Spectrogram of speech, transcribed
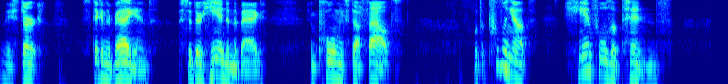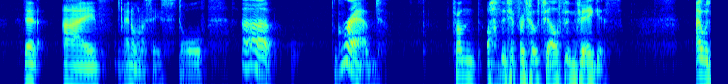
they start sticking their bag in, stick their hand in the bag, and pulling stuff out. Well, they're pulling out handfuls of pens that I I don't want to say stole, uh, grabbed from all the different hotels in Vegas. I was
